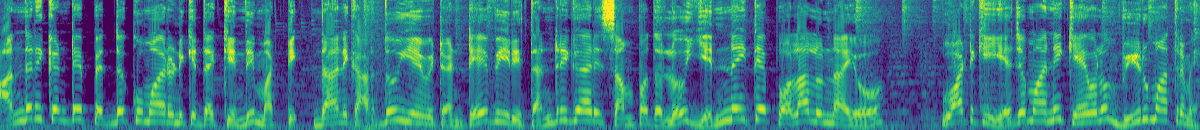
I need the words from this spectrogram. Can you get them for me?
అందరికంటే పెద్ద కుమారునికి దక్కింది మట్టి. దానికి అర్థం ఏమిటంటే వీరి తండ్రి గారి సంపదలో ఎన్నైతే పొలాలున్నాయో వాటికి యజమాని కేవలం వీరు మాత్రమే.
